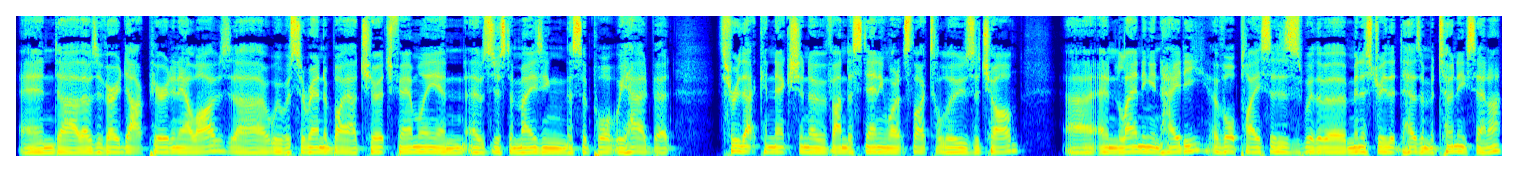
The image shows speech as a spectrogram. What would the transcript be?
and uh, that was a very dark period in our lives. Uh, we were surrounded by our church family, and it was just amazing the support we had. But through that connection of understanding what it's like to lose a child uh, and landing in Haiti, of all places, with a ministry that has a maternity centre,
